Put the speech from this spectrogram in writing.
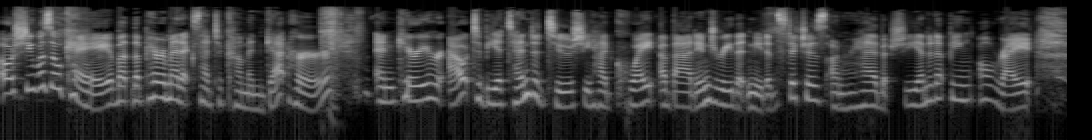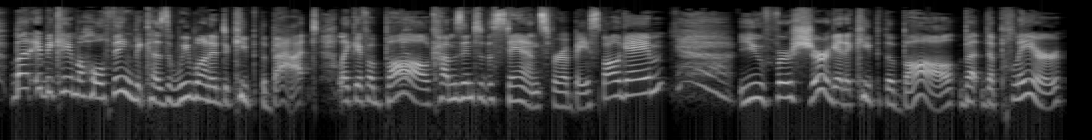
oh, she was okay, but the paramedics had to come and get her and carry her out to be attended to. She had quite a bad injury that needed stitches on her head, but she ended up being all right. But it became a whole thing because we wanted to keep the bat. Like if a ball comes into the stands for a baseball game, you for sure get to keep the ball, but the player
